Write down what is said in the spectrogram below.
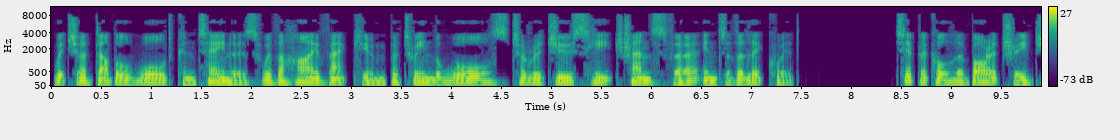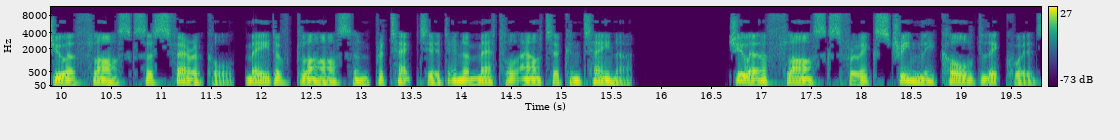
which are double-walled containers with a high vacuum between the walls to reduce heat transfer into the liquid. Typical laboratory Dewar flasks are spherical, made of glass and protected in a metal outer container. Dewar flasks for extremely cold liquids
